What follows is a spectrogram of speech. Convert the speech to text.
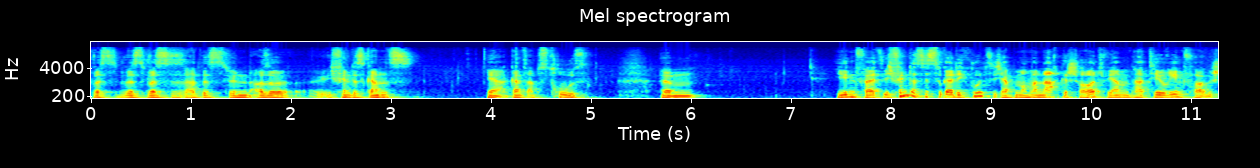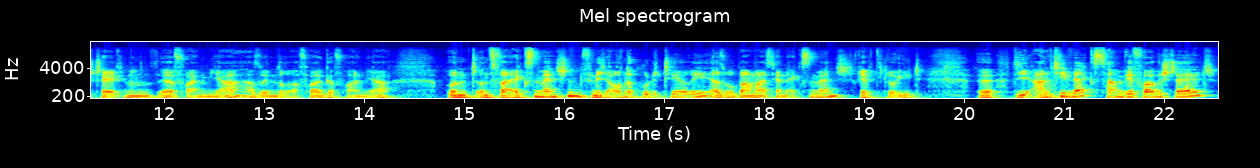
Was, was, was hat es für ein, also ich finde es ganz, ja, ganz abstrus. Ähm, Jedenfalls, ich finde, das ist sogar die coolste. Ich habe nochmal nachgeschaut. Wir haben ein paar Theorien vorgestellt in, äh, vor einem Jahr, also in der Folge vor einem Jahr. Und, und zwar Echsenmenschen, finde ich auch eine coole Theorie. Also Obama ist ja ein Echsenmensch, Reptiloid. Äh, die Anti-Vax haben wir vorgestellt,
